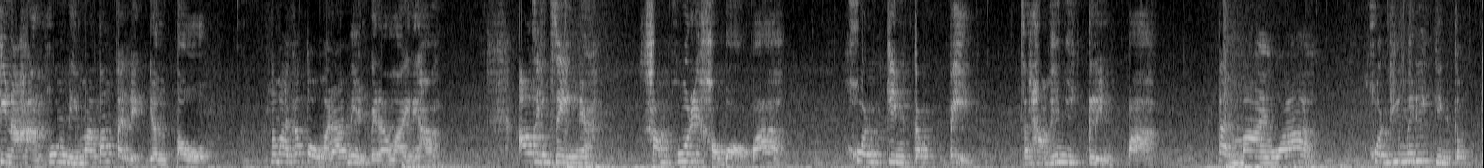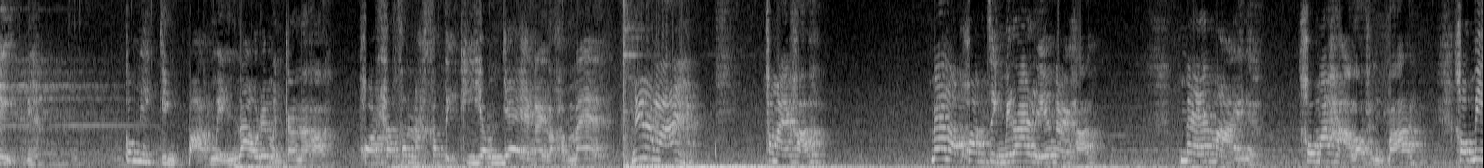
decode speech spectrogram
กินอาหารพวกนี้มาตั้งแต่เด็กยันโต แล้วมายก็โตมาได้ไม่เห็นเป็นอะไรนี่คะ เอาจริงๆเนี่ย คำพูดที่เขาบอกว่า คนกินกะปิ จะทำให้มีกลิ่นปาก แต่มายว่า คนที่ไม่ได้กินกะปิเนี่ย ก็มีกลิ่นปากเหม็นเน่าได้เหมือนกันนะคะ พอทัศนคติที่ย่ำแย่ยังไงล่ะคะแม่ นี่นางนายทำไมคะ แม่รับความจริงไม่ได้หรือยังไงคะ แม่ไม้เนี่ย เขามาหาเราถึงบ้าน เขามี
